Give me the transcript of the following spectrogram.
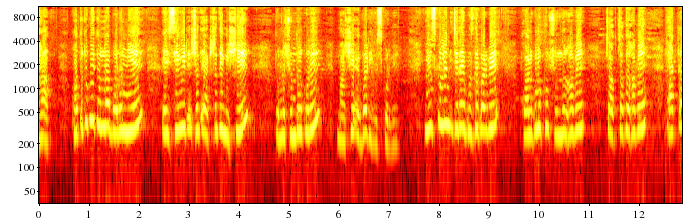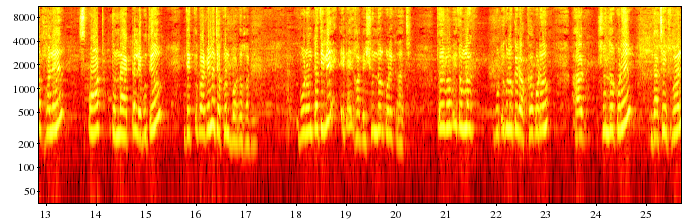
হাফ। অতটুকুই তোমরা বোরন নিয়ে এই সিউইডের সাথে একসাথে মিশিয়ে তোমরা সুন্দর করে মাসে একবার ইউজ করবে। ইউজ করলে নিজেরাই বুঝতে পারবে ফলগুলো খুব সুন্দর হবে, চকচকে হবে। একটা ফলের স্পট তোমরা একটা লেবুতেও দেখতে পারবে না যখন বড় হবে। বোরনটা দিলে এটাই হবে, সুন্দর করে কাজ। তো এইভাবেই তোমরা গুটিগুলোকে রক্ষা করো আর সুন্দর করে গাছের ফল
